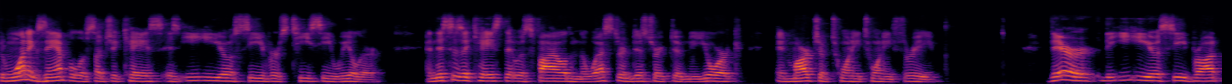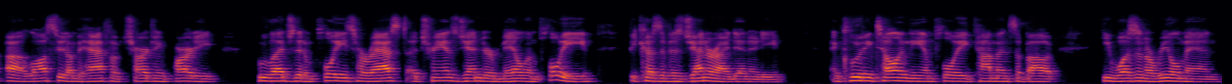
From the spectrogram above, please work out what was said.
And one example of such a case is EEOC versus TC Wheeler. And this is a case that was filed in the Western District of New York in March of 2023. There, the EEOC brought a lawsuit on behalf of charging party who alleged that employees harassed a transgender male employee because of his gender identity, including telling the employee comments about he wasn't a real man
